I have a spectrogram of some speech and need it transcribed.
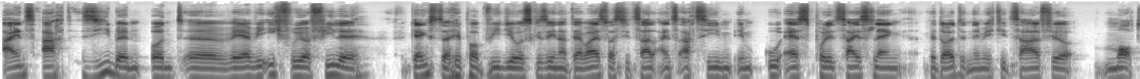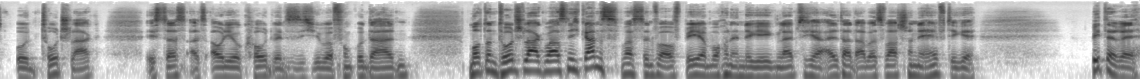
187 und äh, wer wie ich früher viele Gangster-Hip-Hop-Videos gesehen hat, der weiß, was die Zahl 187 im US-Polizeislang bedeutet, nämlich die Zahl für Mord und Totschlag ist das als Audiocode, wenn sie sich über Funk unterhalten. Mord und Totschlag war es nicht ganz, was den VfB am Wochenende gegen Leipzig ereilt hat, aber es war schon eine heftige, bittere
